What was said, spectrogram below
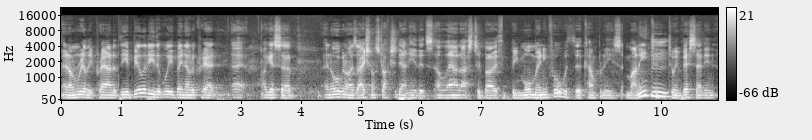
And I'm really proud of the ability that we've been able to create, uh, I guess, a, an organisational structure down here that's allowed us to both be more meaningful with the company's money, to, to invest that in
